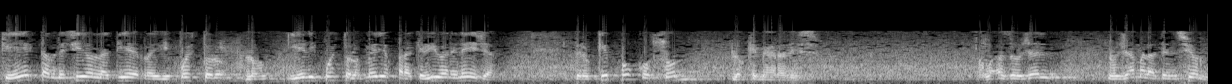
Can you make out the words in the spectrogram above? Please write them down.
que he establecido en la tierra y he dispuesto los medios para que vivan en ella, pero qué pocos son los que me agradecen. Allah nos llama la atención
